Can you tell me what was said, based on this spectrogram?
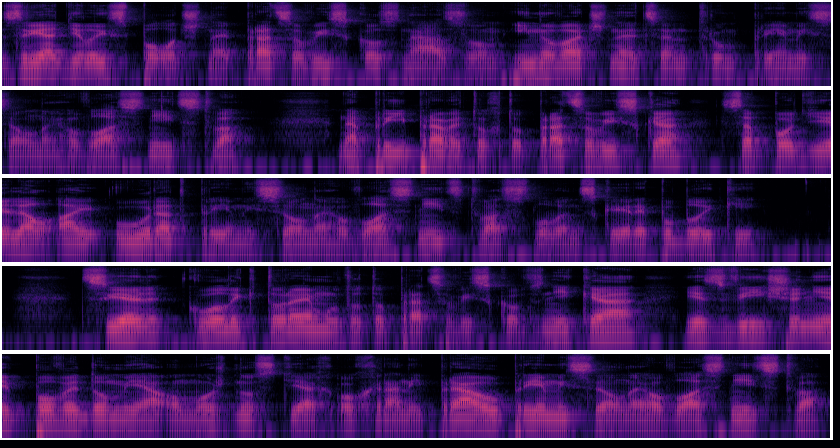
zriadili spoločné pracovisko s názvom Inovačné centrum priemyselného vlastníctva. Na príprave tohto pracoviska sa podielal aj Úrad priemyselného vlastníctva Slovenskej republiky. Cieľ, kvôli ktorému toto pracovisko vzniká, je zvýšenie povedomia o možnostiach ochrany práv priemyselného vlastníctva.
